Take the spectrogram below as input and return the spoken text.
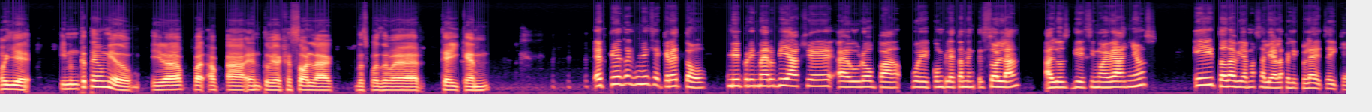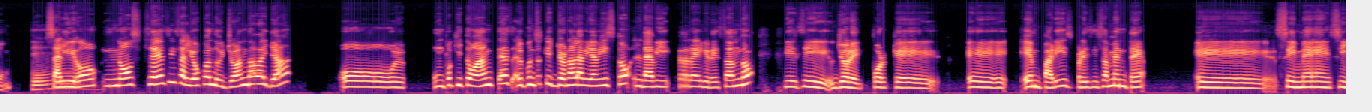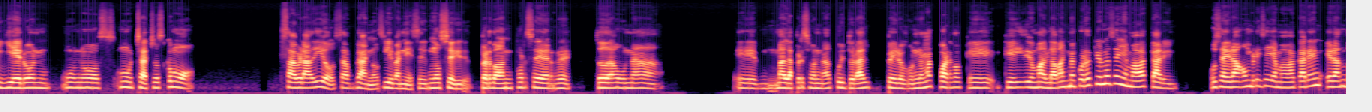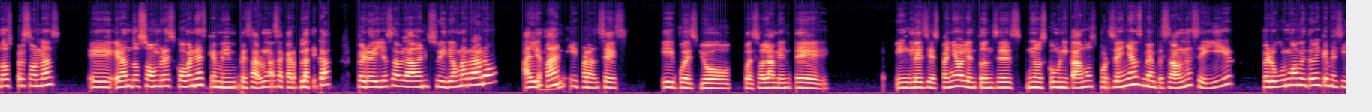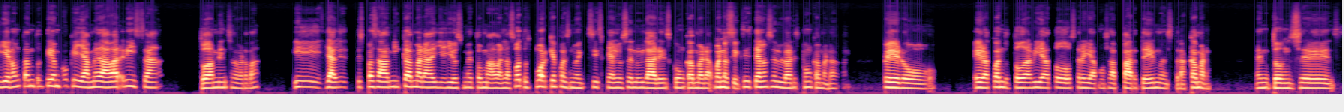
Oye, ¿y nunca te dio miedo ir a, pa- a- a- en tu viaje sola después de ver Taken? Es que ese es mi secreto. Mi primer viaje a Europa fue completamente sola a los 19 años y todavía no salía la película de Taken. Salió, no sé si salió cuando yo andaba allá o un poquito antes. El punto es que yo no la había visto, la vi regresando y sí, lloré porque eh, en París precisamente eh, sí me siguieron unos muchachos como sabrá Dios, afganos, libaneses, no sé, perdón por ser toda una eh, mala persona cultural, pero no me acuerdo qué idioma hablaban. Me acuerdo que uno se llamaba Karen, o sea, era hombre y se llamaba Karen. Eran dos personas, eh, eran dos hombres jóvenes que me empezaron a sacar plática, pero ellos hablaban su idioma raro, alemán y francés. Y pues yo, pues solamente inglés y español, entonces nos comunicábamos por señas, me empezaron a seguir, pero hubo un momento en que me siguieron tanto tiempo que ya me daba risa, toda mensa, ¿verdad? Y ya les pasaba mi cámara y ellos me tomaban las fotos, porque pues no existían los celulares con cámara, bueno, sí existían los celulares con cámara, pero era cuando todavía todos traíamos aparte nuestra cámara. Entonces,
